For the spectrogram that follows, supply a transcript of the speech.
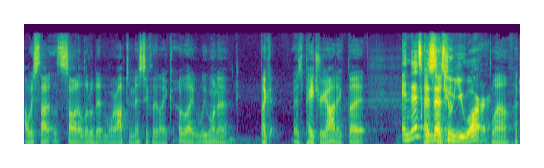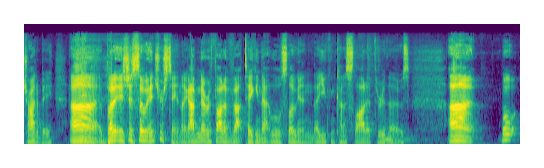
always thought saw it a little bit more optimistically, like oh, like we want to, like as patriotic, but and that's because that's that's who you are. well, I try to be. Uh, but it's just so interesting. Like I've never thought about taking that little slogan that you can kind of slot it through those. Uh, well,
